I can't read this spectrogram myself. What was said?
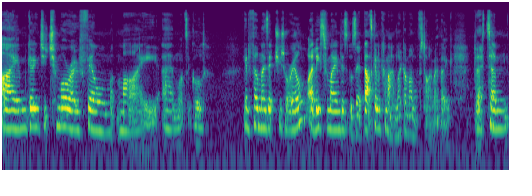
I'm going to tomorrow film my, um, what's it called? I'm going to film my zip tutorial, at least for my invisible zip. That's going to come out in like a month's time, I think. But, um,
